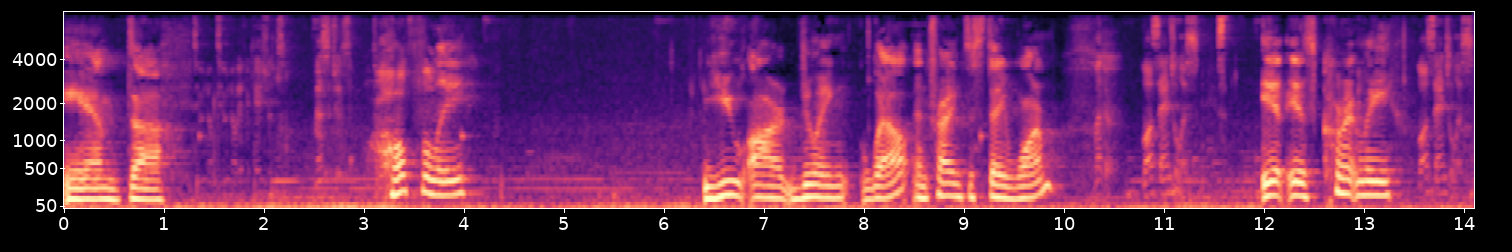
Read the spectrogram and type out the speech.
And uh, hopefully, you are doing well and trying to stay warm. Weather, Los Angeles. It is currently Los Angeles,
